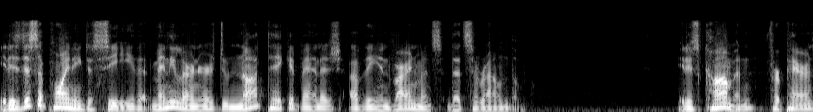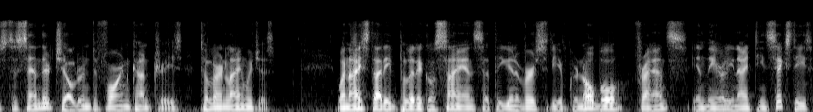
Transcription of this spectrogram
It is disappointing to see that many learners do not take advantage of the environments that surround them. It is common for parents to send their children to foreign countries to learn languages. When I studied political science at the University of Grenoble, France, in the early 1960s,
